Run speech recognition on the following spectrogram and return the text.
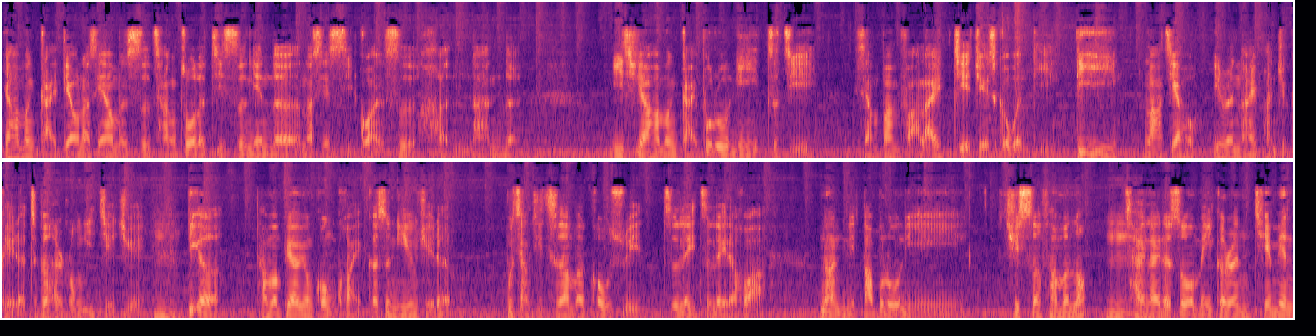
要他们改掉那些他们时常做了几十年的那些习惯是很难的。与其要他们改，不如你自己想办法来解决这个问题。第一，辣椒一人拿一盘就可以了，这个很容易解决。嗯，第二，他们不要用公筷，可是你又觉得不想去吃他们的口水之类之类的话，那你倒不如你去 serve 他们咯。嗯菜来的时候，每个人前面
